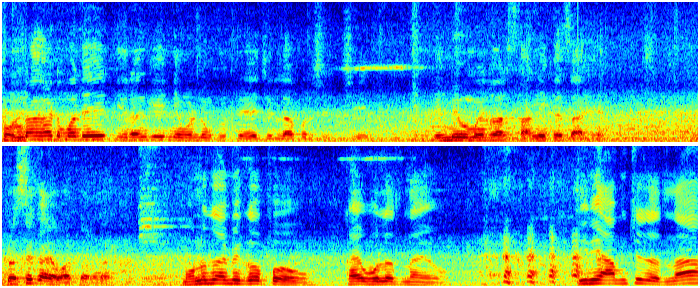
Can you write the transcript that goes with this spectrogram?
फोंडाघाटमध्ये तिरंगी निवडणूक होते जिल्हा परिषदची. तिन्ही उमेदवार स्थानिकच आहेत. कसं काय वातावरण आहे? म्हणून आम्ही गप आहो. काय बोलत नाही हो तिने आमचेच आहेत ना?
